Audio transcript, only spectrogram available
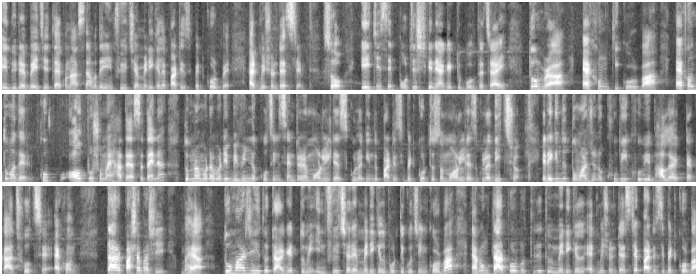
এই দুইটা বেচিতে এখন আছে, আমাদের ইন ফিউচার মেডিকেলে পার্টিসিপেট করবে অ্যাডমিশন টেস্টে সো এইচএসসি পঁচিশকে নিয়ে আগে একটু বলতে চাই। তোমরা এখন কি করবা? এখন তোমাদের খুব অল্প সময় হাতে আছে, তাই না? তোমরা মোটামুটি বিভিন্ন কোচিং সেন্টারে মডেল টেস্টগুলো কিন্তু পার্টিসিপেট করতেছো মডেল টেস্টগুলো দিচ্ছ। এটা কিন্তু তোমার জন্য খুবই খুবই ভালো একটা কাজ হচ্ছে। এখন তার পাশাপাশি ভাইয়া তোমার যেহেতু টার্গেট তুমি ইন ফিউচারে মেডিকেল ভর্তি কোচিং করবা এবং তার পরবর্তীতে তুমি মেডিকেল অ্যাডমিশন টেস্টে পার্টিসিপেট করবা।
